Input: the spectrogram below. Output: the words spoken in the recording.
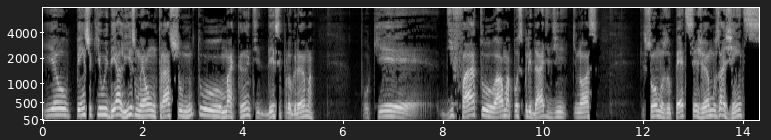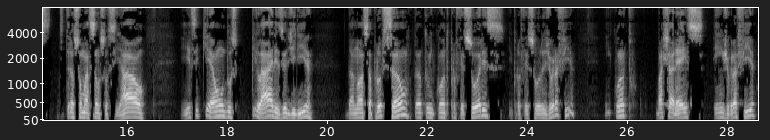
E eu penso que o idealismo é um traço muito marcante desse programa, porque de fato há uma possibilidade de que nós que somos do PET sejamos agentes transformação social, e esse que é um dos pilares, eu diria, da nossa profissão, tanto enquanto professores e professores de geografia, enquanto bacharéis em geografia.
